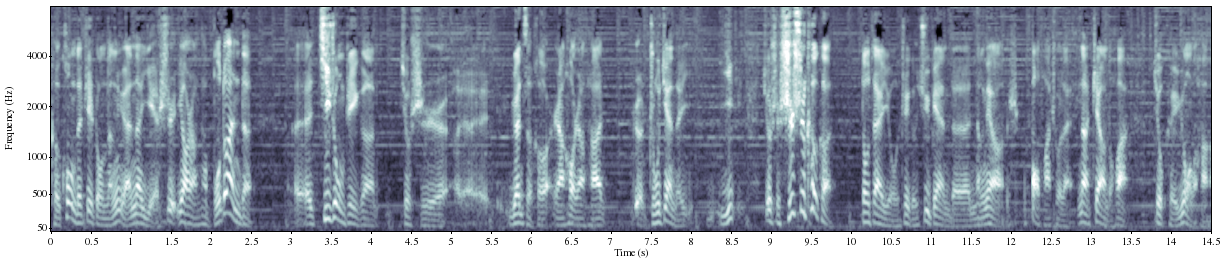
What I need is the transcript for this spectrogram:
可控的这种能源呢，也是要让它不断的呃击中这个就是呃原子核，然后让它逐渐的一就是时时刻刻都在有这个聚变的能量爆发出来。那这样的话就可以用了哈。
